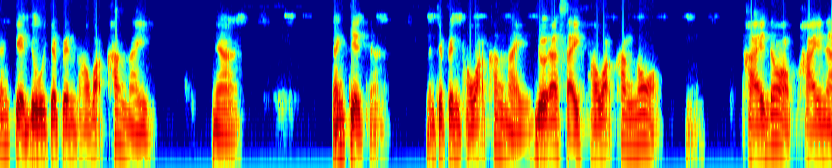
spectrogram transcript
สังเกตดูจะเป็นภาวะข้างในนะสังเกตนะมันจะเป็นภาวะข้างใน โดยอาศัยภาวะข้างนอก ภายนอกภายใน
